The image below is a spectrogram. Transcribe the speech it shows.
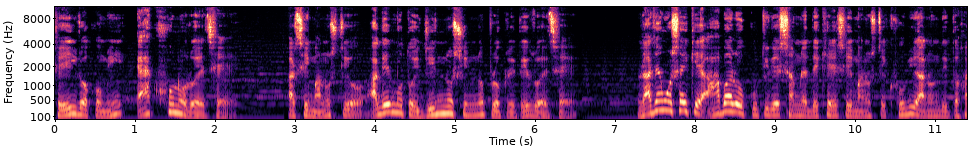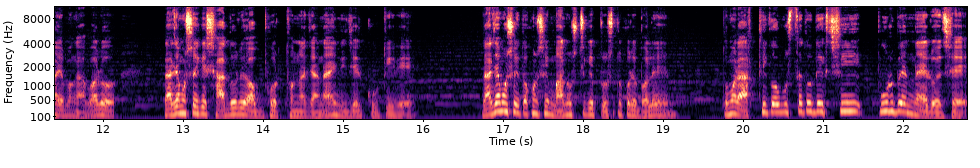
সেই রকমই এখনও রয়েছে। আর সেই মানুষটিও আগের মতোই জীর্ণ শীর্ণ প্রকৃতির রয়েছে। রাজামশাইকে আবারও কুটিরের সামনে দেখে সেই মানুষটি খুবই আনন্দিত হয় এবং আবারও রাজামশাইকে সাদরে অভ্যর্থনা জানায় নিজের কুটিরে। রাজামশাই তখন সেই মানুষটিকে প্রশ্ন করে বলেন, তোমার আর্থিক অবস্থা তো দেখছি পূর্বের ন্যায় রয়েছে।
